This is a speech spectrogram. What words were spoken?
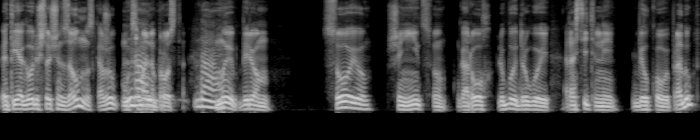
Это я говорю, что очень заумно, скажу максимально да, просто. Да. Мы берем сою, пшеницу, горох, любой другой растительный белковый продукт,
